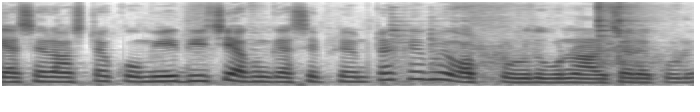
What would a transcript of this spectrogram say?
গ্যাসের আঁচটা কমিয়ে দিয়েছি। এখন গ্যাসের ফ্লেমটাকে আমি অফ করে দেবো নাড়াচাড়া করে।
